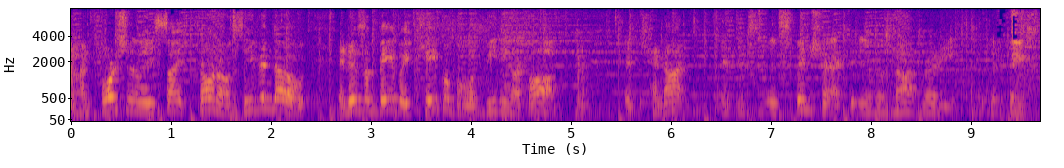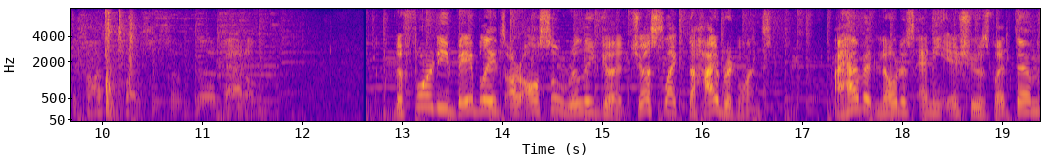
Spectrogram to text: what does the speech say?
Unfortunately, Scythe Chronos, even though it is a Beyblade capable of beating our Bob, it cannot, it, it's, it's spin tracked, it was not ready to face the consequences of the battle. The 4D Beyblades are also really good, just like the hybrid ones. I haven't noticed any issues with them,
